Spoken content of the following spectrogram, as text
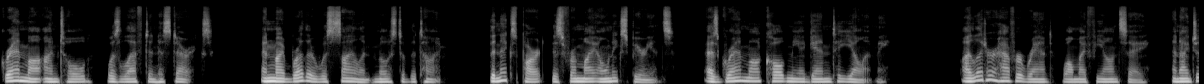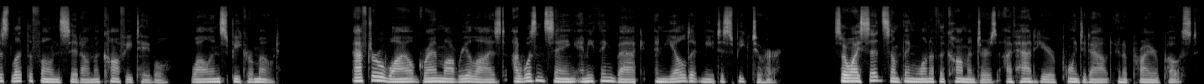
Grandma, I'm told, was left in hysterics. And my brother was silent most of the time. The next part is from my own experience, as Grandma called me again to yell at me. I let her have her rant while my fiance and I just let the phone sit on the coffee table while in speaker mode. After a while, Grandma realized I wasn't saying anything back and yelled at me to speak to her. So I said something one of the commenters I've had here pointed out in a prior post.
